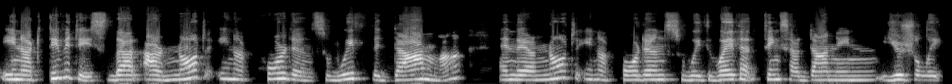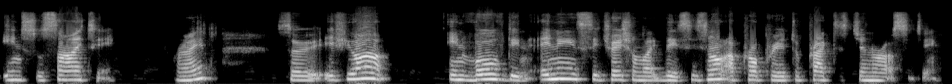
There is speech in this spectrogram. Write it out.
in activities that are not in accordance with the Dharma and they are not in accordance with the way that things are done in usually in society. Right? So if you are involved in any situation like this, it's not appropriate to practice generosity.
